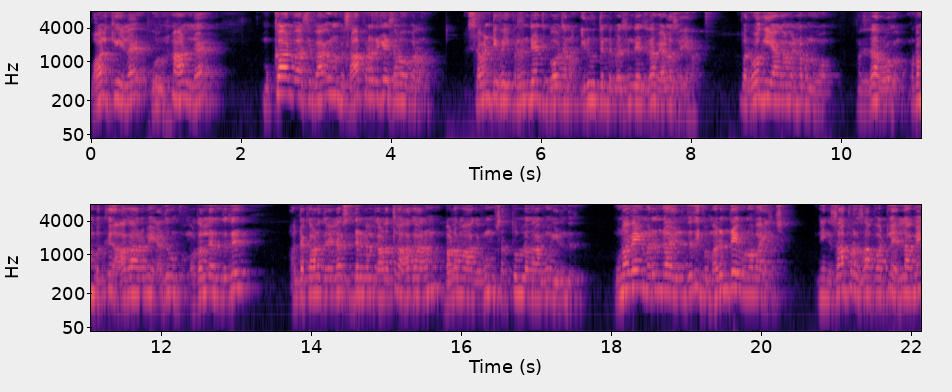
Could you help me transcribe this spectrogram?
வாழ்க்கையில் ஒரு நாளில் முக்கால்வாசி பாகம் நம்ம சாப்பிட்றதுக்கே செலவு பண்ணுறோம் செவன்ட்டி ஃபைவ் பர்சன்டேஜ் போஜனம் இருபத்தெண்டு பர்சன்டேஜ் தான் வேலை செய்கிறோம் இப்போ ரோகியாகாமல் என்ன பண்ணுவோம்? அதுதான் ரோகம். உடம்புக்கு ஆகாரமே அதுவும் முதல்ல இருந்தது. அந்த காலத்துல எல்லாம் சித்தர்கள் காலத்தில் ஆகாரம் பலமாகவும் சத்துள்ளதாகவும் இருந்தது. உணவே மருந்தாக இருந்தது இப்போ மருந்தே உணவாயிருச்சு. நீங்கள் சாப்பிட்ற சாப்பாட்டில் எல்லாமே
